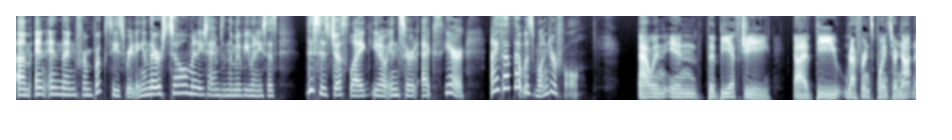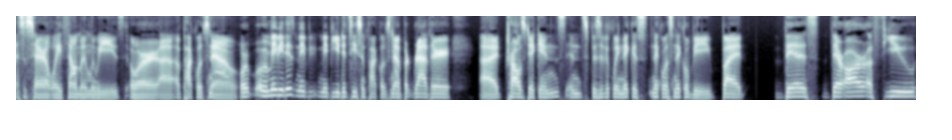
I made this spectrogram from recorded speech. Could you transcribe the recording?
um, and and then from books he's reading. And there are so many times in the movie when he says, "This is just like you know, insert X here." And I thought that was wonderful. Alan, in the BFG, uh, the reference points are not necessarily Thelma and Louise or uh, Apocalypse Now, or or maybe it is. Maybe maybe you did see some Apocalypse Now, but rather uh, Charles Dickens and specifically Nicholas Nicholas Nickleby. But this, there are a few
